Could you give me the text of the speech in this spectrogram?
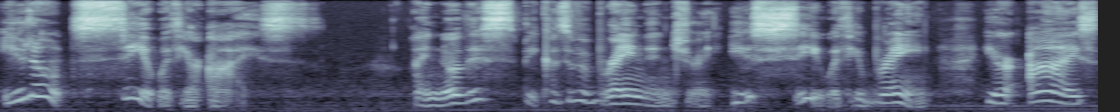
you don't see it with your eyes. I know this because of a brain injury. You see with your brain. Your eyes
